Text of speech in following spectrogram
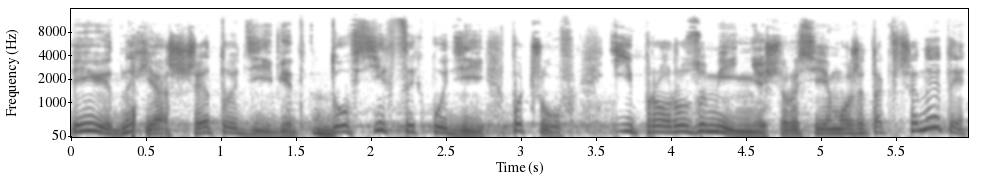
І від них я ще тоді від до всіх цих подій почув і про розуміння, що Росія може так вчинити,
